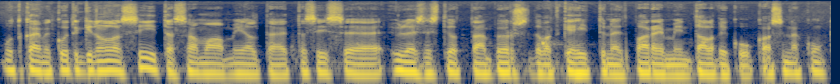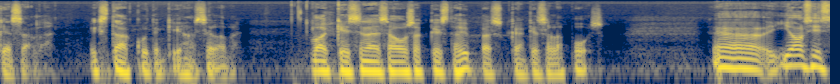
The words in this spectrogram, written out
Mutta kai me kuitenkin ollaan siitä samaa mieltä, että siis yleisesti ottaen pörssit ovat kehittyneet paremmin talvikuukausina kuin kesällä. Eikö tämä ole kuitenkin ihan selvä? Vaikkei sinänsä osakkeista hyppäskään kesällä pois. Öö, joo, siis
